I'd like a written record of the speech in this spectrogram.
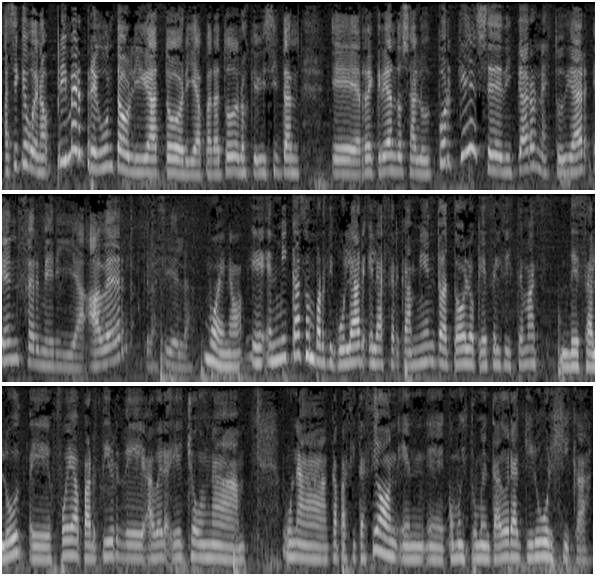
Así que bueno, primer pregunta obligatoria para todos los que visitan eh, Recreando Salud. ¿Por qué se dedicaron a estudiar enfermería? A ver, Graciela. Bueno, eh, en mi caso en particular, el acercamiento a todo lo que es el sistema de salud eh, fue a partir de haber hecho una, una capacitación en, como instrumentadora quirúrgica.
